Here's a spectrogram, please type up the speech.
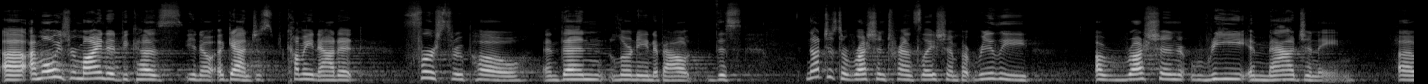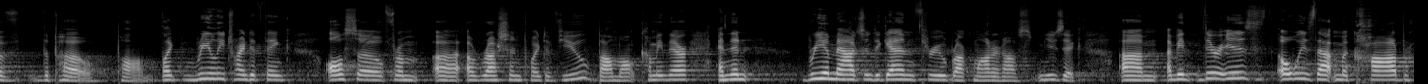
Uh, I'm always reminded because, you know, again, just coming at it first through Poe and then learning about this, not just a Russian translation, but really a Russian reimagining of the Poe poem, like really trying to think also from a, a Russian point of view, Balmont coming there, and then reimagined again through Rachmaninoff's music. Um, I mean, there is always that macabre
